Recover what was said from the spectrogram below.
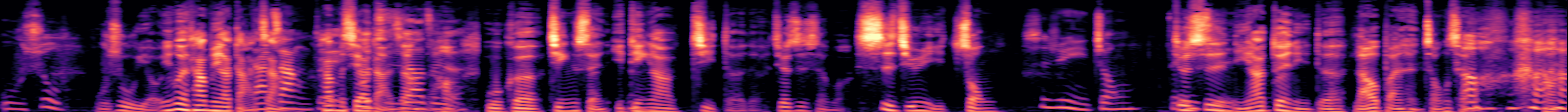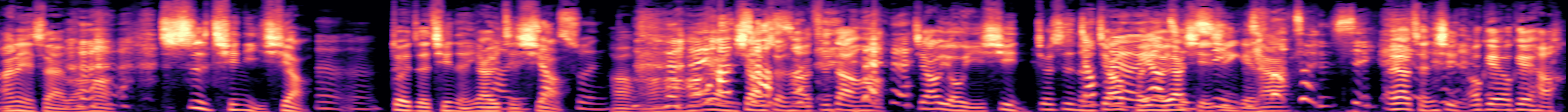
武术，武术有，因为他们要打仗，打仗他们是要打仗的哈、这个。五个精神一定要记得的，嗯、就是什么？事君以忠，事君以忠，就是你要对你的老板很忠诚。安内赛吧哈。事亲以孝，嗯嗯，对着亲人要一直 孝顺，好好好，好要很孝顺哈，知道哈。交友以信，就是呢，交朋友要写信给他，诚信，要诚信。OK OK，好。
